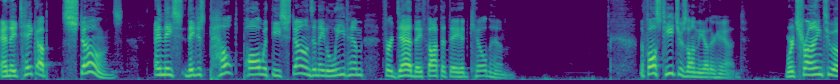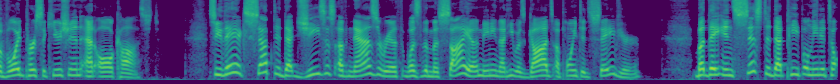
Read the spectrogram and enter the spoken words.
and they take up stones and they, they just pelt Paul with these stones and they leave him for dead. They thought that they had killed him. The false teachers, on the other hand, were trying to avoid persecution at all cost. See, they accepted that Jesus of Nazareth was the Messiah, meaning that he was God's appointed Savior, but they insisted that people needed to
